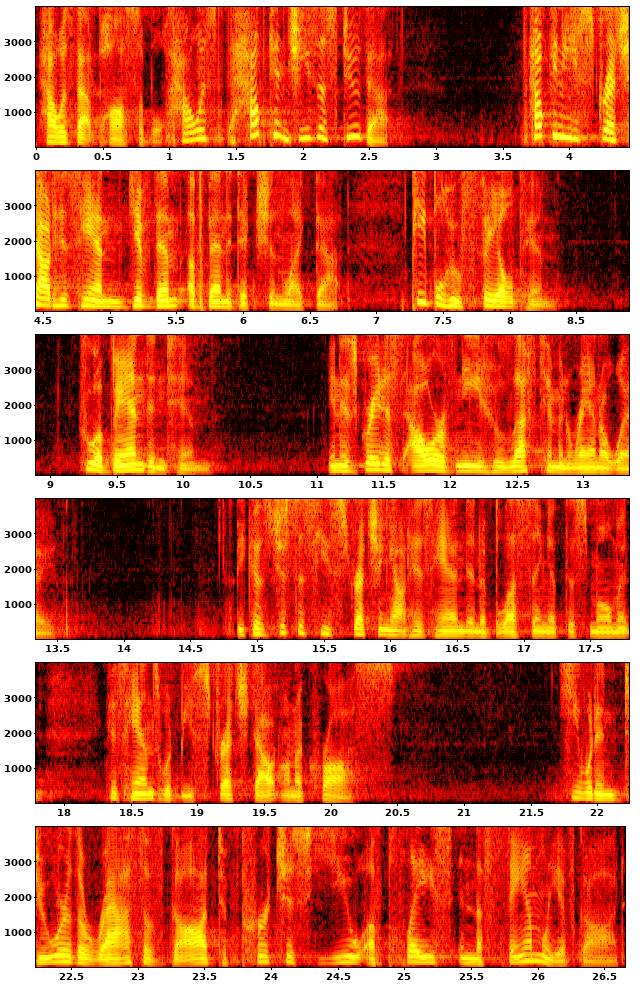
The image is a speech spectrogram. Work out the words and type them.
How is that possible? How, is, how can Jesus do that? How can he stretch out his hand and give them a benediction like that? People who failed him, who abandoned him in his greatest hour of need, who left him and ran away. Because just as he's stretching out his hand in a blessing at this moment, his hands would be stretched out on a cross. He would endure the wrath of God to purchase you a place in the family of God.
